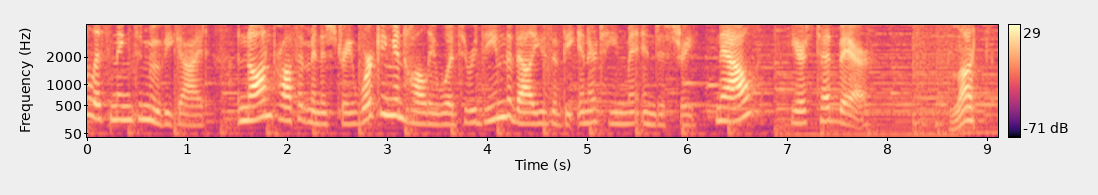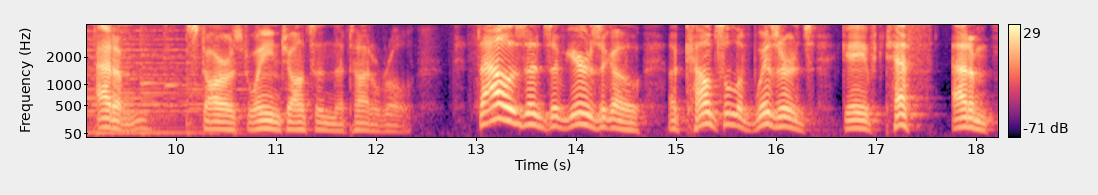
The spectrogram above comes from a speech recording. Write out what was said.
listening to Movie Guide, a nonprofit ministry working in Hollywood to redeem the values of the entertainment industry. Now, here's Ted Baehr. Black Adam stars Dwayne Johnson in the title role. Thousands of years ago, a council of wizards gave Teth Adam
